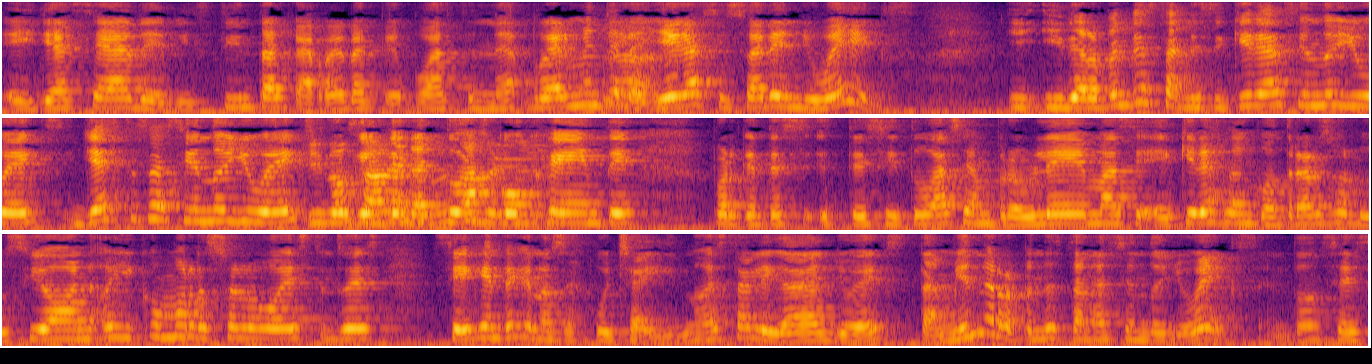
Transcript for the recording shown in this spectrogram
eh, ya sea de distinta carrera que puedas tener, realmente la llegas a usar en UX. Y, y de repente hasta ni siquiera haciendo UX, ya estás haciendo UX porque interactúas con gente, porque te, te sitúas en problemas, eh, quieres encontrar solución, oye, ¿cómo resuelvo esto? Entonces, si hay gente que nos escucha y no está ligada al UX, también de repente están haciendo UX. Entonces,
